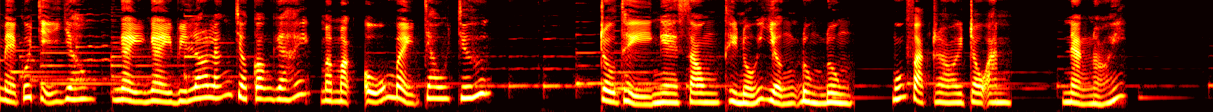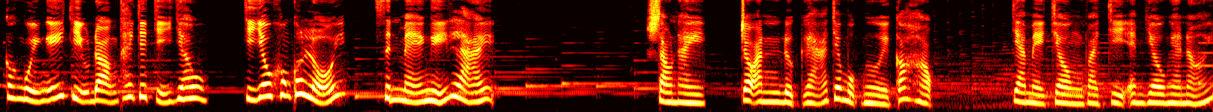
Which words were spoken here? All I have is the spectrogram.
mẹ của chị dâu ngày ngày vì lo lắng cho con gái mà mặc ủ mày châu chứ? Trâu thị nghe xong thì nổi giận đùng đùng, muốn phạt roi Trâu Anh. Nàng nói, con nguyện ý chịu đòn thay cho chị dâu, chị dâu không có lỗi, xin mẹ nghĩ lại. Sau này, Trâu Anh được gả cho một người có học. Cha mẹ chồng và chị em dâu nghe nói,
